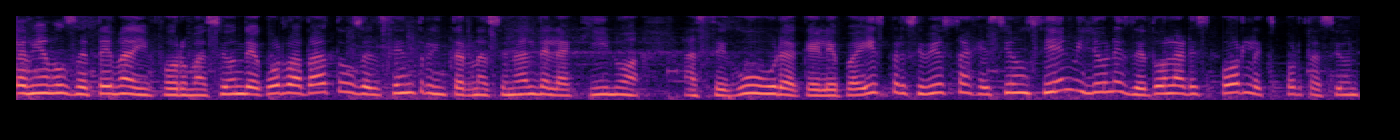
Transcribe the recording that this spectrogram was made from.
Cambiamos de tema de información. De acuerdo a datos del Centro Internacional de la Quinoa, asegura que el país percibió esta gestión 100 millones de dólares por la exportación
